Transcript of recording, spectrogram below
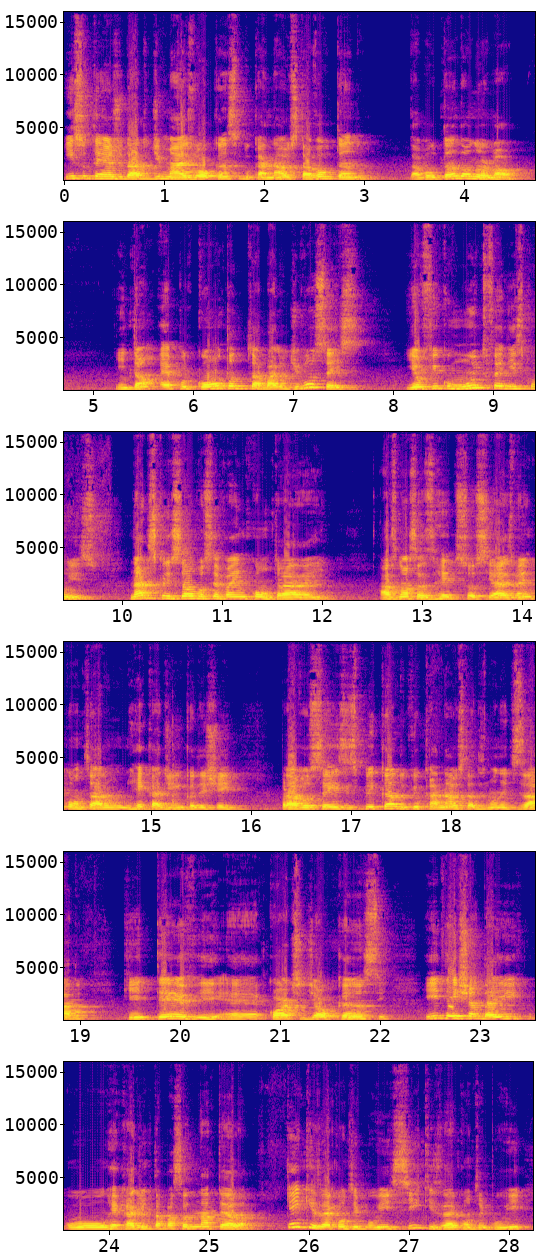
Isso tem ajudado demais. O alcance do canal está voltando, está voltando ao normal. Então é por conta do trabalho de vocês. E eu fico muito feliz com isso. Na descrição você vai encontrar aí as nossas redes sociais, vai encontrar um recadinho que eu deixei para vocês explicando que o canal está desmonetizado, que teve é, corte de alcance e deixando aí o recadinho que está passando na tela. Quem quiser contribuir, se quiser contribuir,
